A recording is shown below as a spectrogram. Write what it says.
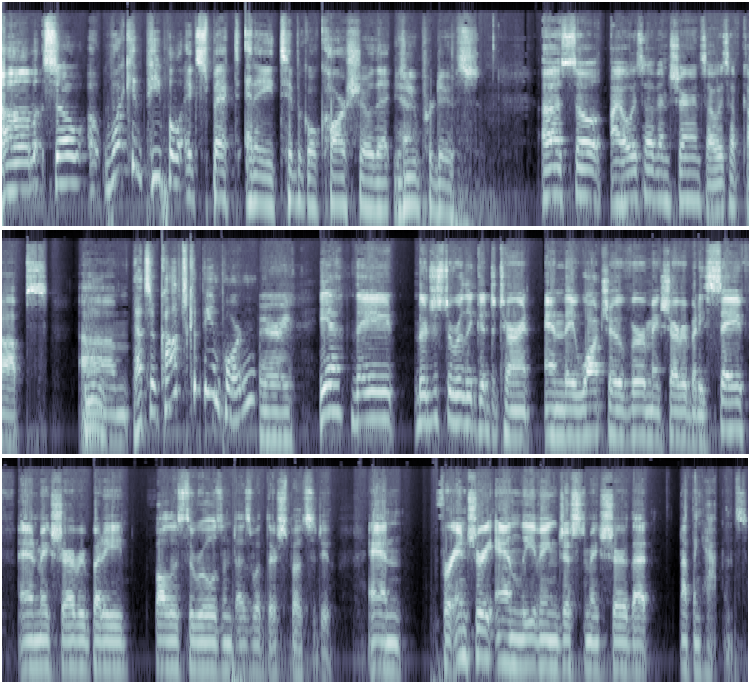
Um, so, uh, what can people expect at a typical car show that you produce? Uh, so I always have insurance. I always have cops. Um, That's what cops could be important. Very. Yeah, they they're just a really good deterrent, and they watch over, make sure everybody's safe, and make sure everybody follows the rules and does what they're supposed to do. And for entry and leaving, just to make sure that nothing happens.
